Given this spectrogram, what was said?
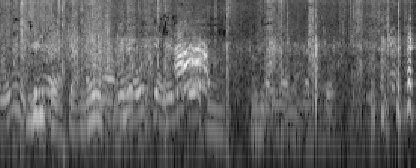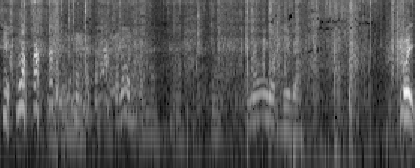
mà video mà Ui.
